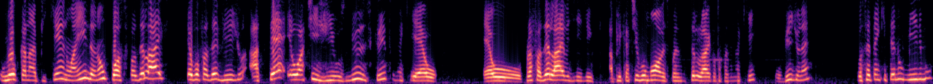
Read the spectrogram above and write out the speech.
o meu canal é pequeno ainda, eu não posso fazer live. Eu vou fazer vídeo até eu atingir os mil inscritos, né, que é o, é o para fazer live de, de, aplicativo móveis, por exemplo, celular que eu estou fazendo aqui, o vídeo, né? Você tem que ter no mínimo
